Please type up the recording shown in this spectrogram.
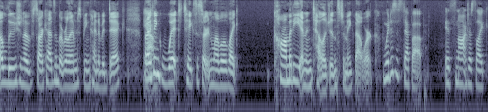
illusion of sarcasm, but really I'm just being kind of a dick. But I think wit takes a certain level of like comedy and intelligence to make that work. Wit is a step up. It's not just like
